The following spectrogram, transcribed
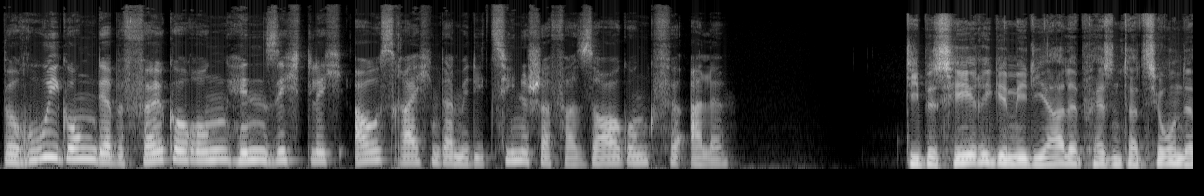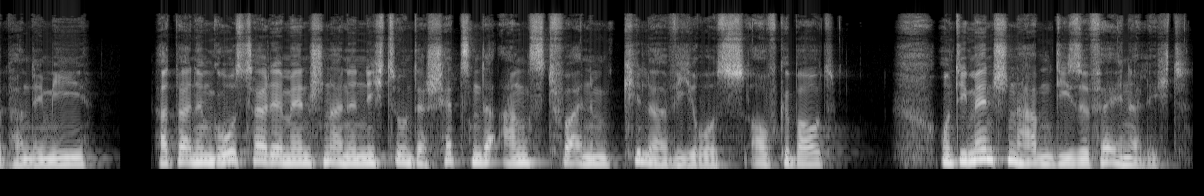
Beruhigung der Bevölkerung hinsichtlich ausreichender medizinischer Versorgung für alle. Die bisherige mediale Präsentation der Pandemie hat bei einem Großteil der Menschen eine nicht zu unterschätzende Angst vor einem Killer-Virus aufgebaut. Und die Menschen haben diese verinnerlicht.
